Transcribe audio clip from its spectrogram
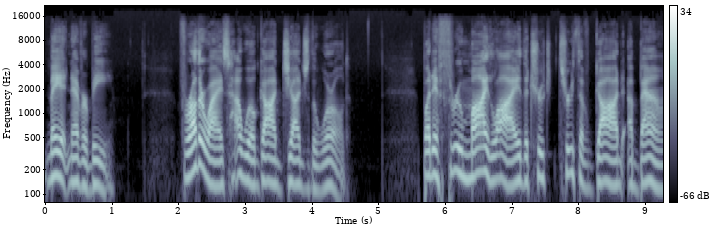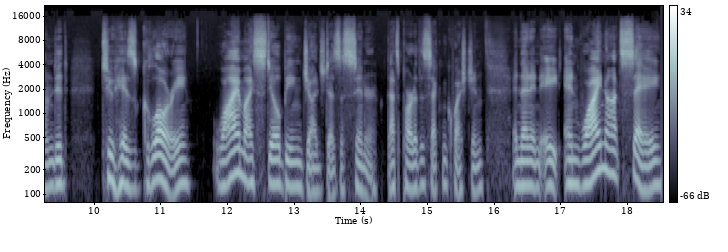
May it never be. For otherwise, how will God judge the world? But if through my lie the tr- truth of God abounded to his glory, why am I still being judged as a sinner? That's part of the second question. And then in 8, and why not say,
